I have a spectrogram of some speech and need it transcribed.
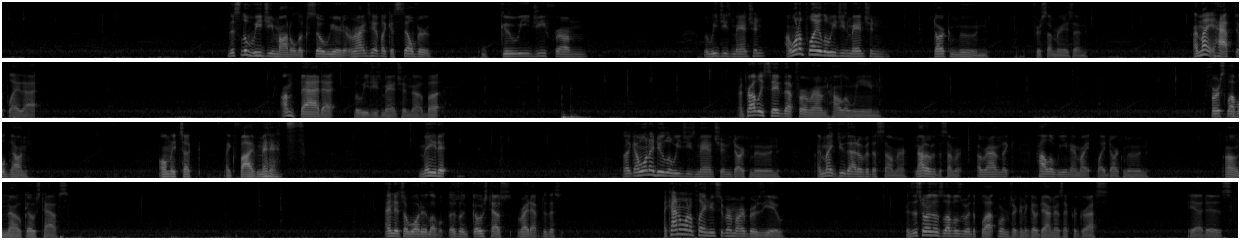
This Luigi model looks so weird. It reminds me of like a silver Gooigi from Luigi's Mansion. I want to play Luigi's Mansion Dark Moon for some reason. I might have to play that. I'm bad at Luigi's Mansion though, but I'd probably save that for around Halloween. First level done. Only took like five minutes. Made it. Like, I want to do Luigi's Mansion, Dark Moon. I might do that over the summer. Not over the summer. Around, like, Halloween, I might play Dark Moon. Oh no, Ghost House. And it's a water level. There's a ghost house right after this. I kind of want to play New Super Mario Bros. U. Is this one of those levels where the platforms are going to go down as I progress? Yeah, it is.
